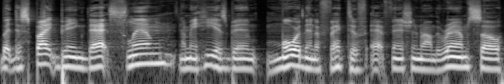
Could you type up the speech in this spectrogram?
But despite being that slim, I mean, he has been more than effective at finishing around the rim. So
